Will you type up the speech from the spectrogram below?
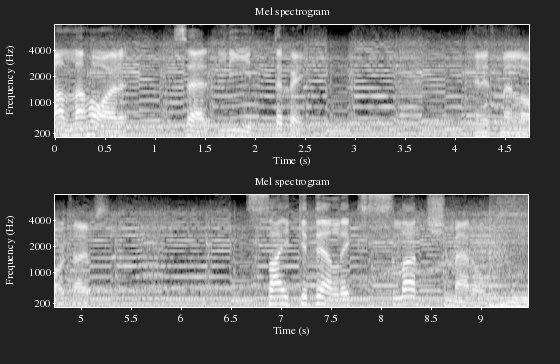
Alla har så här lite skägg. Enligt Metal Archives. Psychedelic Sludge Metal.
